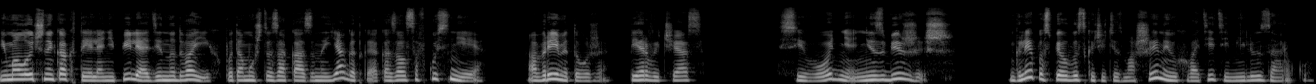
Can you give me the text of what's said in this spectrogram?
И молочный коктейль они пили один на двоих, потому что заказанный ягодкой оказался вкуснее. А время-то уже первый час. Сегодня не сбежишь. Глеб успел выскочить из машины и ухватить Эмилию за руку.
